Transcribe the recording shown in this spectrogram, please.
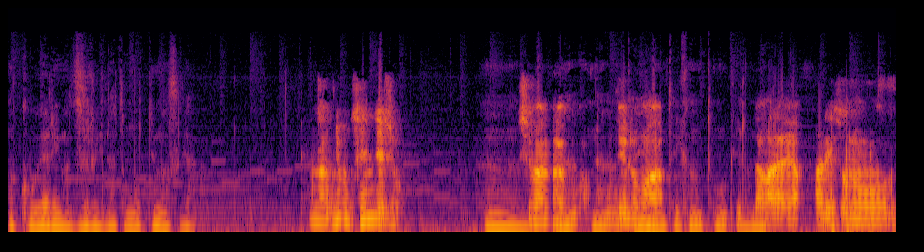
まあ、こうやればずるいなと思ってますが。何にもせんでしょ、う。ん、しばらくは。っていうのは、ね、だからやっぱりその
